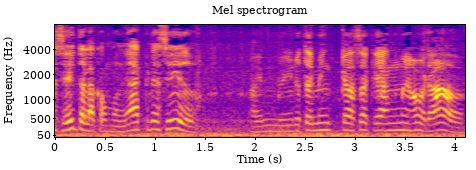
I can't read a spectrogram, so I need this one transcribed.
grandecito, la comunidad ha crecido. Hay miro también casas que han mejorado.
